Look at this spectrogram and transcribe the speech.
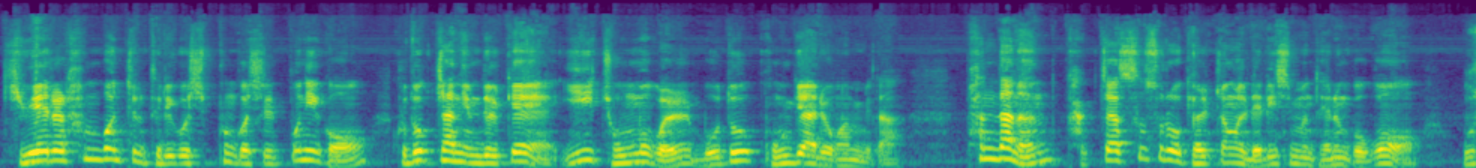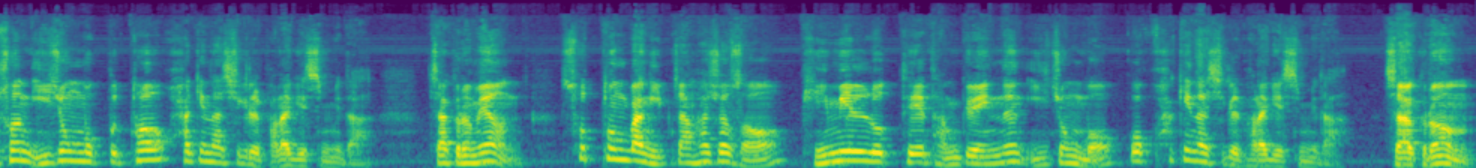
기회를 한 번쯤 드리고 싶은 것일 뿐이고 구독자님들께 이 종목을 모두 공개하려고 합니다. 판단은 각자 스스로 결정을 내리시면 되는 거고 우선 이 종목부터 확인하시길 바라겠습니다. 자 그러면 소통방 입장하셔서 비밀 노트에 담겨 있는 이 종목 꼭 확인하시길 바라겠습니다. 자 그럼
